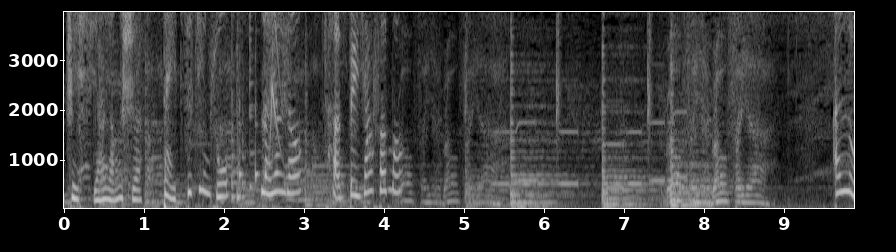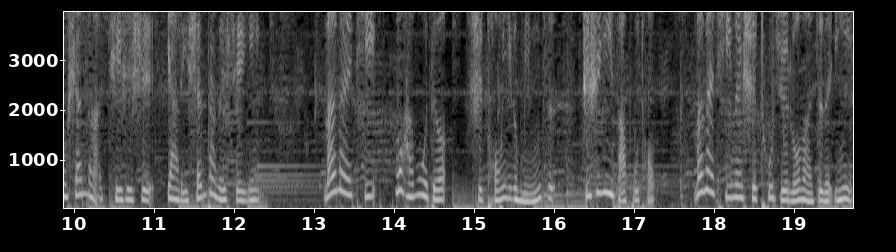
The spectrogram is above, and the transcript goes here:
这喜羊羊是带资进组，懒羊羊惨被压翻吗？安禄山呢，其实是亚历山大的谐音，买买提、穆罕默德是同一个名字，只是译法不同。买买提呢是突厥罗马字的音译。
